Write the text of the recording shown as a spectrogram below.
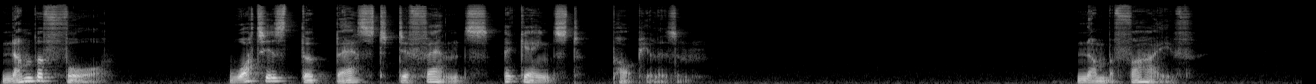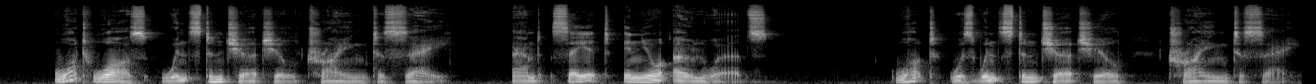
Number four. What is the best defense against populism? Number five. What was Winston Churchill trying to say? And say it in your own words. What was Winston Churchill trying to say?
